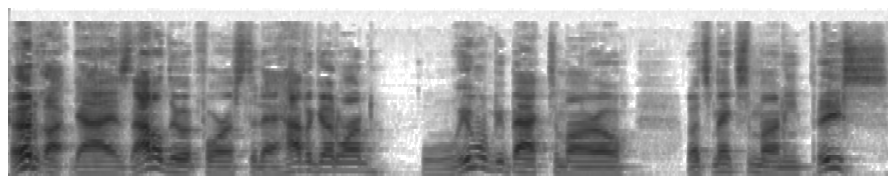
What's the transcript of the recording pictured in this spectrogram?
Good luck, guys. That'll do it for us today. Have a good one. We will be back tomorrow. Let's make some money. Peace.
